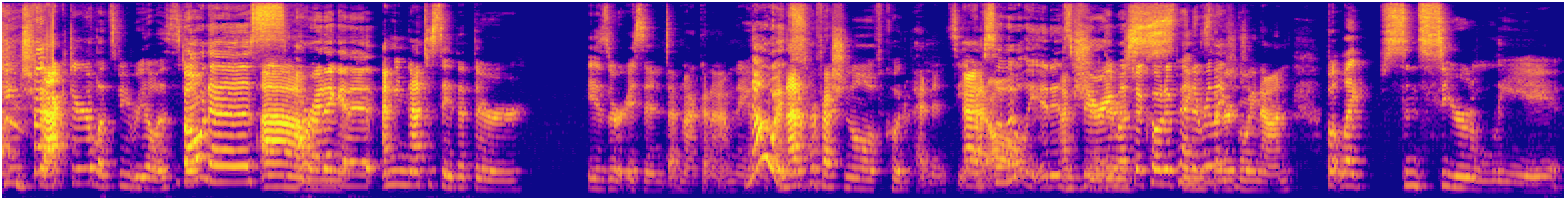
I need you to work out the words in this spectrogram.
huge factor. Let's be realistic. bonus. Um, All right, I get it. I mean, not to say that there is or isn't. I'm not gonna. I'm, not- No, I'm not a professional of codependency at all. Absolutely, it is I'm sure very much a codependent things that are relationship. going on, but like sincerely,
